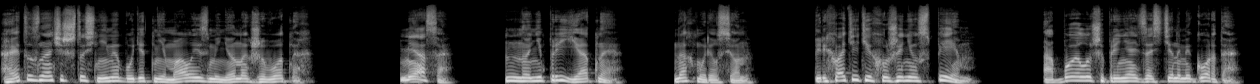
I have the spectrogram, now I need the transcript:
А это значит, что с ними будет немало измененных животных. Мясо, но неприятное, нахмурился он. Перехватить их уже не успеем. А бой лучше принять за стенами города.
